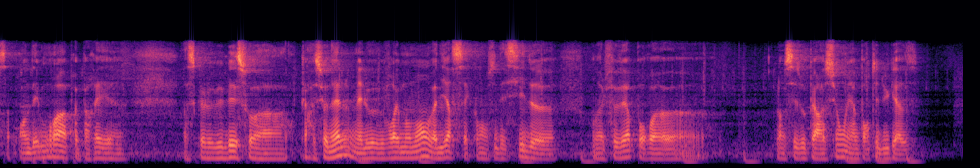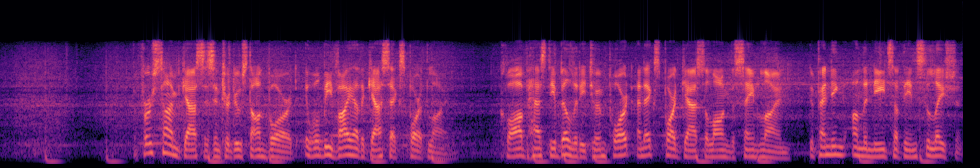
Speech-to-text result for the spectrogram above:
Ça prend des mois à préparer euh, parce que le bébé soit opérationnel, mais le vrai moment, on va dire, c'est quand on se décide, euh, on a le feu vert pour euh, lancer les opérations et importer du gaz. The first time gas is introduced on board, it will be via the gas export line. CLOV has the ability to import and export gas along the same line, depending on the needs of the installation.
